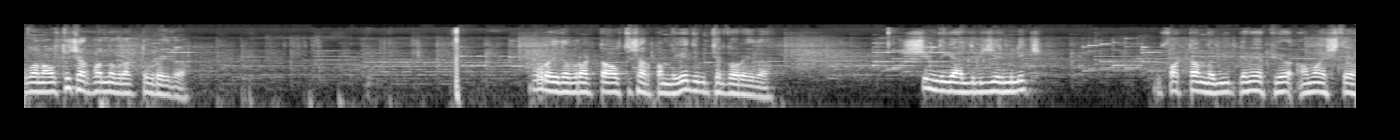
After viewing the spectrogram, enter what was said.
Ulan 6 çarpanla bıraktı burayı da. Orayı da bıraktı 6 çarpanla 7 bitirdi orayı da. Şimdi geldi bir 20'lik. Ufaktan da bir yükleme yapıyor ama işte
